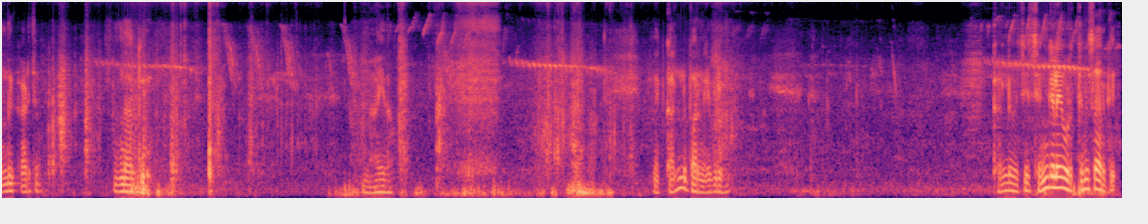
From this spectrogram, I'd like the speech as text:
வந்து கடிச்சு இந்த இருக்கு. நாய் தான் இந்த கல் பாருங்க எப்படி. கல் வச்சு செங்கலே ஒரு தினுசாக இருக்குது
